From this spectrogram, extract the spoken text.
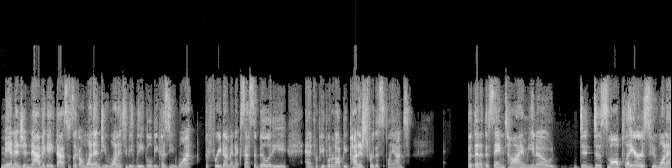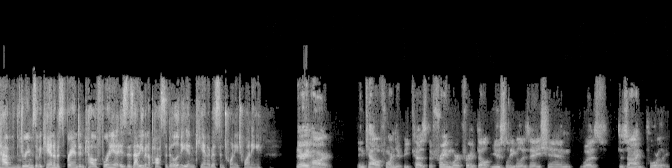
manage and navigate that. So it's like on one end, you want it to be legal because you want the freedom and accessibility and for people to not be punished for this plant. But then at the same time, you know, do the small players who want to have the dreams of a cannabis brand in California is is that even a possibility in cannabis in 2020? Very hard in California because the framework for adult use legalization was designed poorly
